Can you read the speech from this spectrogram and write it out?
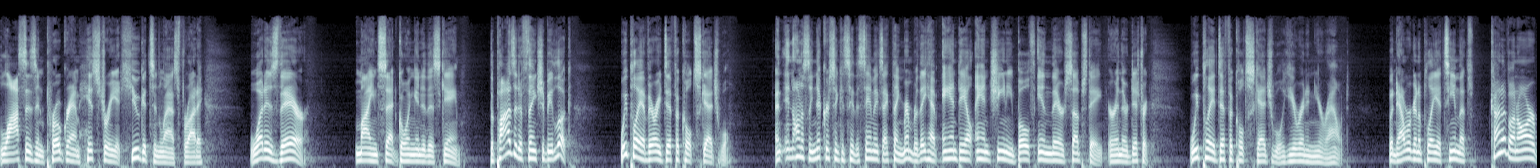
losses in program history at Hugoton last Friday. What is their mindset going into this game? The positive thing should be look, we play a very difficult schedule. And, and honestly, Nickerson can say the same exact thing. Remember, they have Andale and Cheney both in their substate or in their district. We play a difficult schedule year in and year out. But now we're going to play a team that's kind of on our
